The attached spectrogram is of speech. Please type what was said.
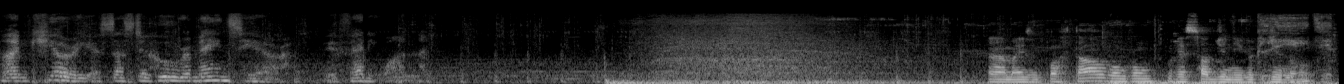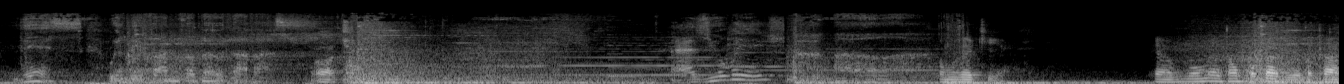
I'm curious as to who remains here, if anyone. Ah, mais um portal. Vamos, vamos sobe de nível aqui de novo. This will be fun for both of us. Ótimo. As you wish. Vamos ver aqui. É, eu vou aumentar um pouco a vida, cara.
